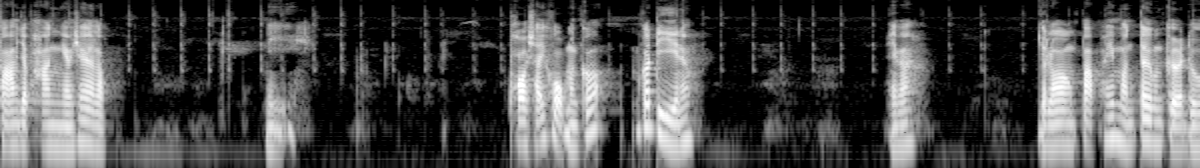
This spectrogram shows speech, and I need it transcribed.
ฟาร์มจะพังไงไม่ใช่หรอก นี่ พอใช้หกมันก็มันก็ดีนะ เห็นปะเดี๋ยวลองปรับให้มอนเตอร์มันเกิดดู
